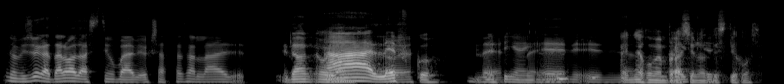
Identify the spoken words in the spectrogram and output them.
Νομίζω κατάλαβα το αστείο που πάει ο Ξαθός, αλλά ε, Ήταν, όχι, ήταν- Α, λεύκο. ναι, Δεν θυμάμαι ναι, καν. ε, ε, ε, Δεν ναι. έχουμε πράσινο Οκ. δυστυχώς.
